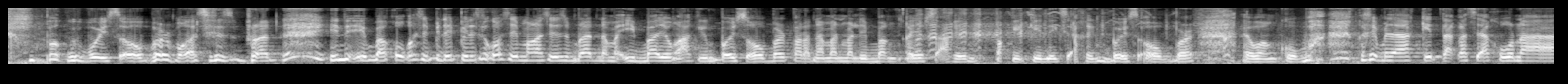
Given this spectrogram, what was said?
pag-voice over mga sis Brad. Iniiba ko kasi pinipilit ko kasi mga sis Brad na maiba yung aking voice over para naman malibang kayo sa aking pakikinig sa aking voice over. Ewan ko ba. Kasi may nakita kasi ako na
